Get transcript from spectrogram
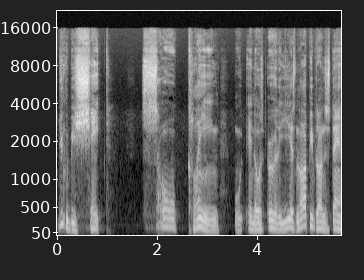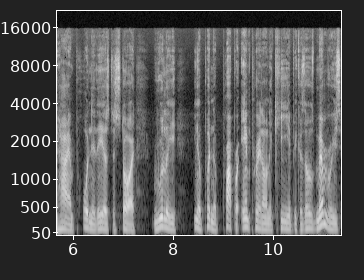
you can be shaped so clean in those early years. And a lot of people don't understand how important it is to start really, you know, putting a proper imprint on a kid because those memories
